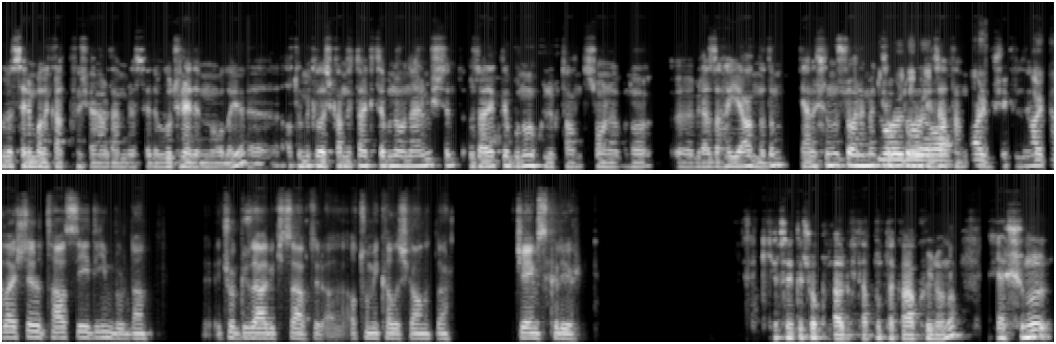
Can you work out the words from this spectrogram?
Bu da senin bana kattığın şeylerden birisi de rutin edinme olayı. Atomik Alışkanlıklar kitabını önermiştin. Özellikle bunu okuduktan sonra bunu biraz daha iyi anladım. Yani şunu söylemek doğru, çok doğru, doğru zaten ar- bu şekilde. Arkadaşlara tavsiye edeyim buradan. Çok güzel bir kitaptır. Atomik Alışkanlıklar. James Clear. Kesinlikle çok güzel bir kitap. Mutlaka okuyun onu. Ya şunu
